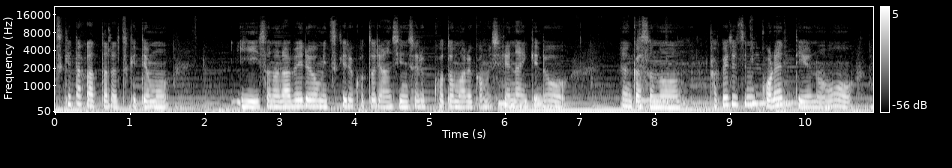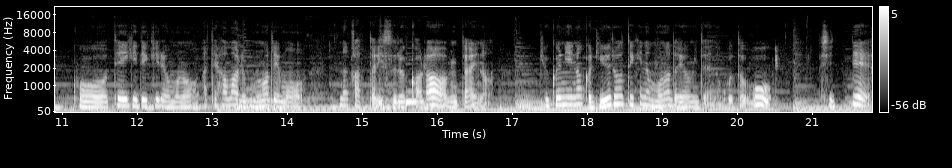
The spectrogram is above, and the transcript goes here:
つけたかったらつけてもいい。そのラベルを見つけることで安心することもあるかもしれないけどなんかその確実にこれっていうのをこう定義できるもの当てはまるものでもなかったりするからみたいな。逆になんか流動的なものだよみたいなことを知って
